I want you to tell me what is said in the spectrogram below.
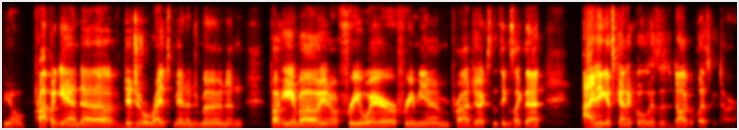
you know, propaganda of digital rights management and talking about, you know, freeware or freemium projects and things like that. I think it's kind of cool because it's a dog who plays guitar.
